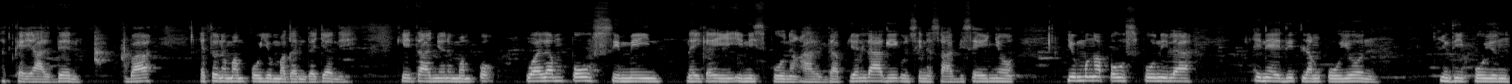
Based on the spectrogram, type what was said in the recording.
at kay Alden. Ba? Ito naman po yung maganda dyan eh. Kita nyo naman po, walang post si Main na ikaiinis po ng Aldab. Yan lagi kong sinasabi sa inyo. Yung mga post po nila, inedit lang po yun. Hindi po yun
